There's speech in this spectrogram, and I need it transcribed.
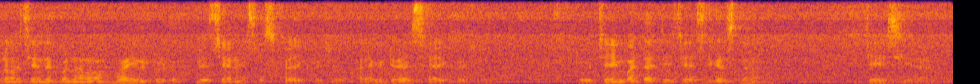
નવા ચેનલ પર નવા હોય યુટ્યુબ તો પ્લીઝ ચેનલ સબસ્ક્રાઈબ કરજો અને વિડીયોને શેર કરજો. તો જય માતાજી, જય શ્રી કૃષ્ણ, જય શ્રી રામ.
